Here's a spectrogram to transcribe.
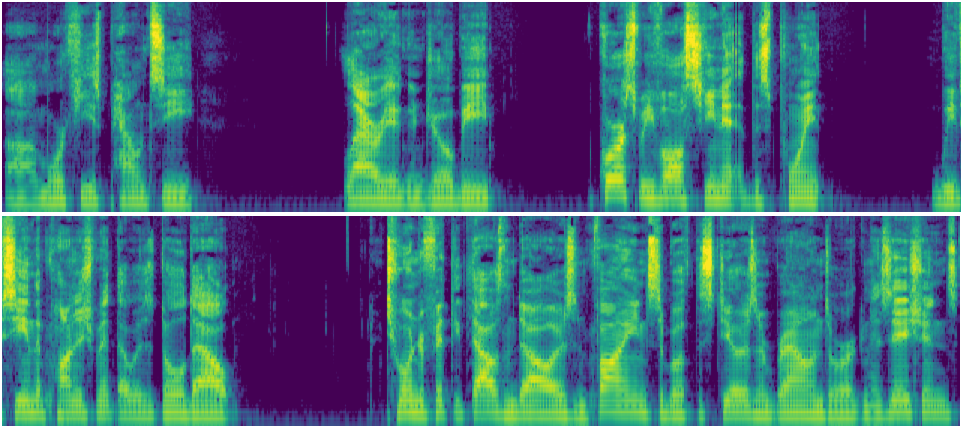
uh, Maurkice Pouncey, Larry Ogunjobi. Of course, we've all seen it at this point. We've seen the punishment that was doled out. $250,000 in fines to both the Steelers and Browns organizations,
